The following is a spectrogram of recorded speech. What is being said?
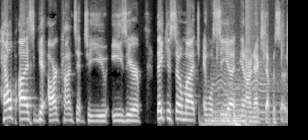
help us get our content to you easier. Thank you so much, and we'll see you in our next episode.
